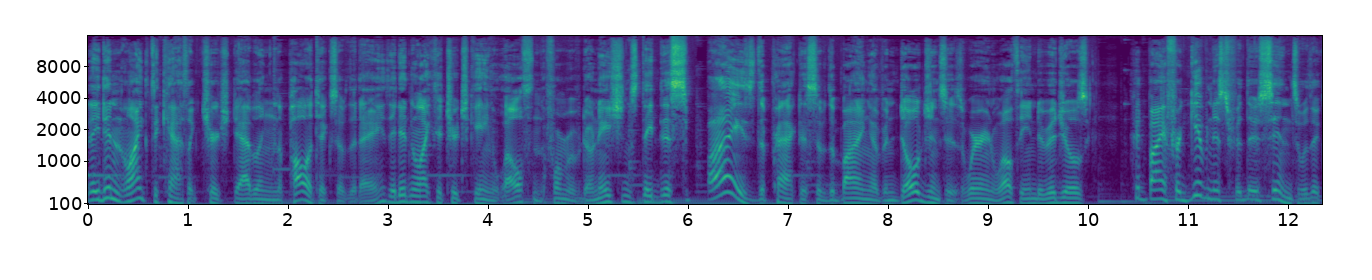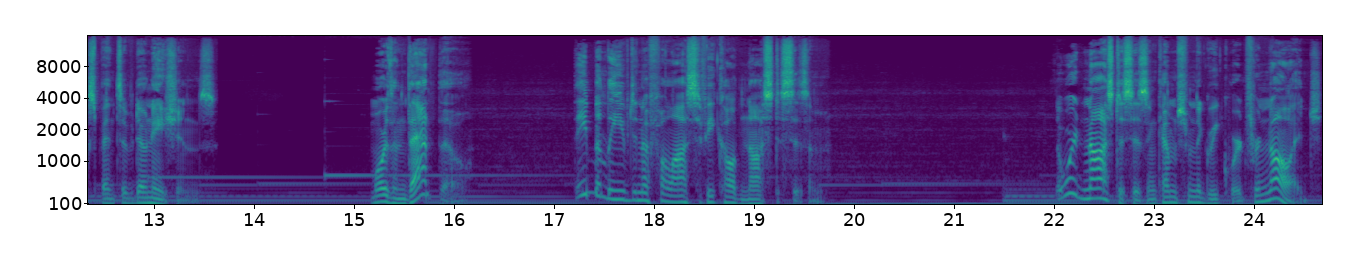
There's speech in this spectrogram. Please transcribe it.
They didn't like the Catholic Church dabbling in the politics of the day. They didn't like the church gaining wealth in the form of donations. They despised the practice of the buying of indulgences, wherein wealthy individuals could buy forgiveness for their sins with expensive donations. More than that, though, they believed in a philosophy called Gnosticism. The word Gnosticism comes from the Greek word for knowledge,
